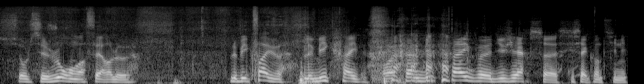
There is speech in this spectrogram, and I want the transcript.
sur le séjour, on va faire le, le Big Five. Le Big Five. On va faire le Big Five euh, du Gers euh, si ça continue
